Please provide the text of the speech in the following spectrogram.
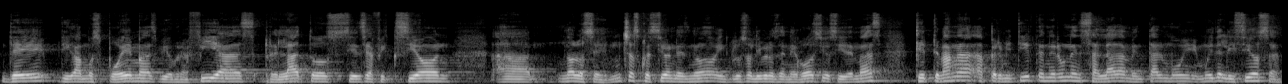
de, digamos, poemas, biografías, relatos, ciencia ficción, no lo sé, muchas cuestiones, ¿no? Incluso libros de negocios y demás, que te van a, permitir tener una ensalada mental muy, muy deliciosa.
